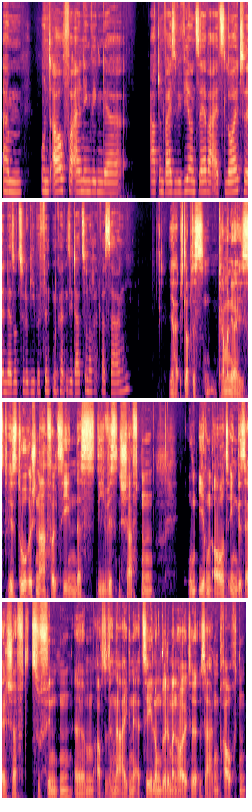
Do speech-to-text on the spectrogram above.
Ähm, und auch vor allen Dingen wegen der Art und Weise, wie wir uns selber als Leute in der Soziologie befinden. Könnten Sie dazu noch etwas sagen? Ja, ich glaube, das kann man ja historisch nachvollziehen, dass die Wissenschaften, um ihren Ort in Gesellschaft zu finden, ähm, auch sozusagen eine eigene Erzählung, würde man heute sagen, brauchten.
